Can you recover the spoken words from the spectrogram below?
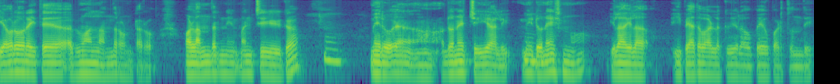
ఎవరెవరైతే అభిమానులు అందరూ ఉంటారో వాళ్ళందరినీ మంచిగా మీరు డొనేట్ చేయాలి. మీ డొనేషన్ ఇలా ఇలా ఈ పేదవాళ్ళకు ఇలా ఉపయోగపడుతుంది.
